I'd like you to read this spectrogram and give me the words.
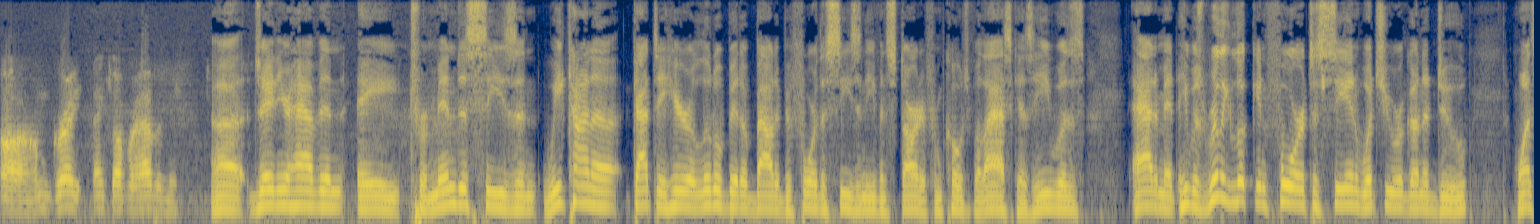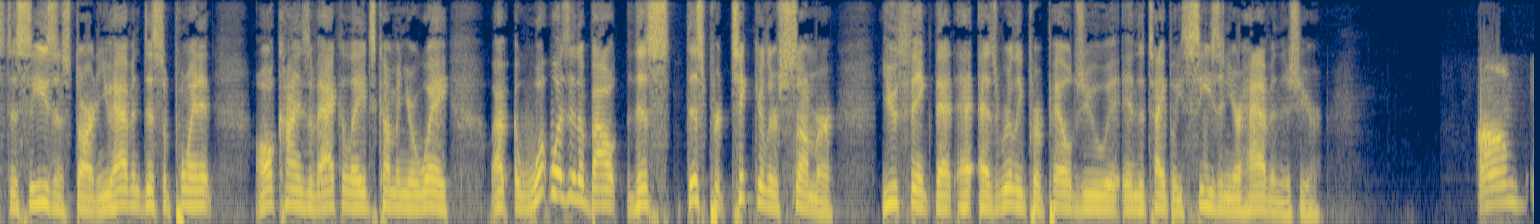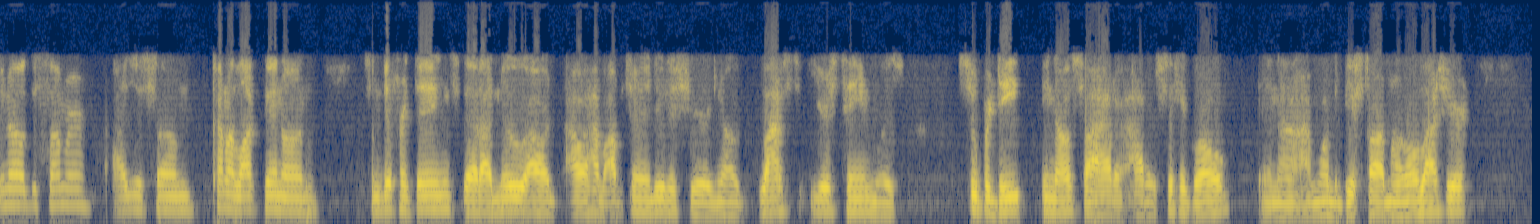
Uh, I'm great. Thank y'all for having me. Uh, Jaedon, you're having a tremendous season. We kind of got to hear a little bit about it before the season even started from Coach Velasquez. He was adamant. He was really looking forward to seeing what you were going to do once the season started. You haven't disappointed. All kinds of accolades coming your way. Uh, what was it about this this particular summer you think that ha- has really propelled you in the type of season you're having this year? Um, you know, this summer I just um kind of locked in on some different things that I knew I would I would have an opportunity to do this year. You know, last year's team was super deep. You know, so I had a, I had a specific role, and uh, I wanted to be a star in my role last year.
